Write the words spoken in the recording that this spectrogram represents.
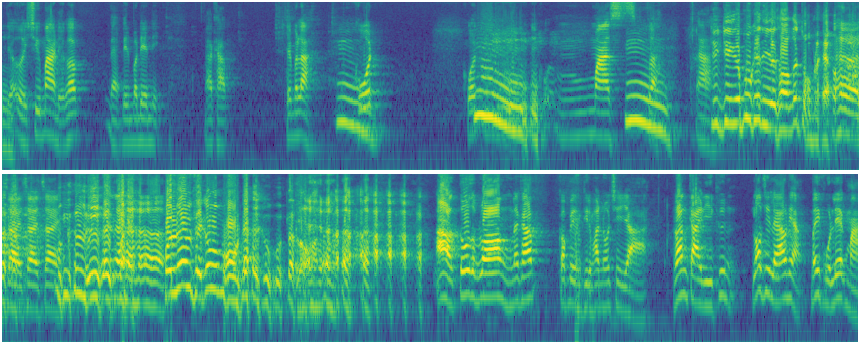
ม เดี๋ยวเอ่ยชื่อมากเดี๋ยวก็แบบเป็นประเด็นอีกนะครับใช่ไหมล่ะโค้ดโค้ดมาสอะจริงๆก็พูดแค่ทีละทองก็จบแล้วเออใช่ใช่ใช่มันก็เลื่อยไปพอเลื่อยเสร็จก็มามองหน้ากูตลอดอ้าวตัวสำรองนะครับ ก็เป็นธีรพันธ์โนชชยา ร่างกายดีขึ้น รอบที่แล้วเนี่ย ไม่ควรเรียกมา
